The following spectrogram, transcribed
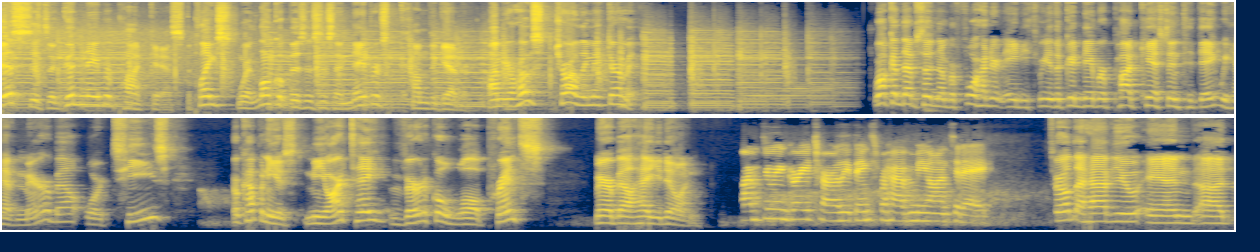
This is the Good Neighbor Podcast, the place where local businesses and neighbors come together. I'm your host, Charlie McDermott. Welcome to episode number 483 of the Good Neighbor Podcast. And today we have Maribel Ortiz. Her company is Miarte Vertical Wall Prints. Maribel, how you doing? I'm doing great, Charlie. Thanks for having me on today. Thrilled to have you and uh,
